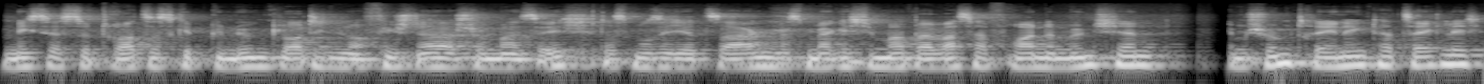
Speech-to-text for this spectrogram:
Nichtsdestotrotz, es gibt genügend Leute, die noch viel schneller schwimmen als ich. Das muss ich jetzt sagen. Das merke ich immer bei Wasserfreunde München im Schwimmtraining tatsächlich.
